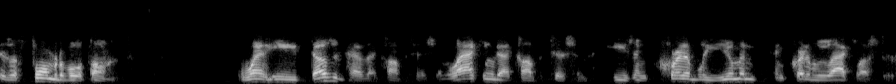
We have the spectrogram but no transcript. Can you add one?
is a formidable opponent when he doesn't have that competition, lacking that competition, he's incredibly human, incredibly lackluster.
